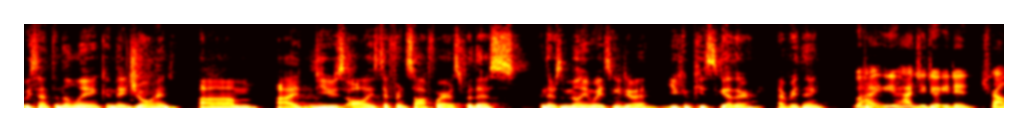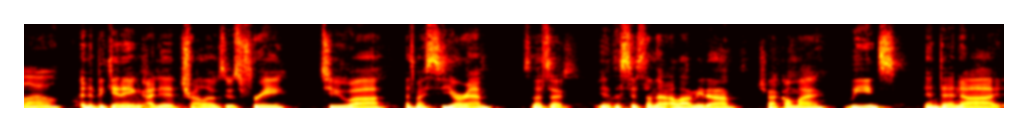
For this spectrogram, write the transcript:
we sent them the link and they joined. Um, I use all these different softwares for this, and there's a million ways you can do it. You can piece together everything. Well, how, you how'd you do it? You did Trello. In the beginning, I did Trello because it was free to uh, as my CRM. So that's a you know, the system that allowed me to track all my leads. And then uh,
